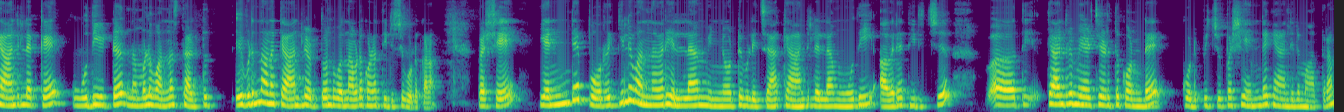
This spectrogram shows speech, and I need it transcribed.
ക്യാൻഡിലൊക്കെ ഊതിയിട്ട് നമ്മൾ വന്ന സ്ഥലത്ത് എവിടെ നിന്നാണ് ക്യാൻഡിൽ എടുത്തുകൊണ്ട് വന്ന് അവിടെ കൊണ്ട് തിരിച്ചു കൊടുക്കണം. പക്ഷേ എന്റെ പുറകിൽ വന്നവരെല്ലാം മുന്നോട്ട് വിളിച്ച് ആ ക്യാൻഡിലെല്ലാം ഊതി അവരെ തിരിച്ച് ക്യാൻഡിൽ മേടിച്ചെടുത്ത് കൊണ്ട് കൊടുപ്പിച്ചു. പക്ഷേ എന്റെ ക്യാൻഡിൽ മാത്രം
